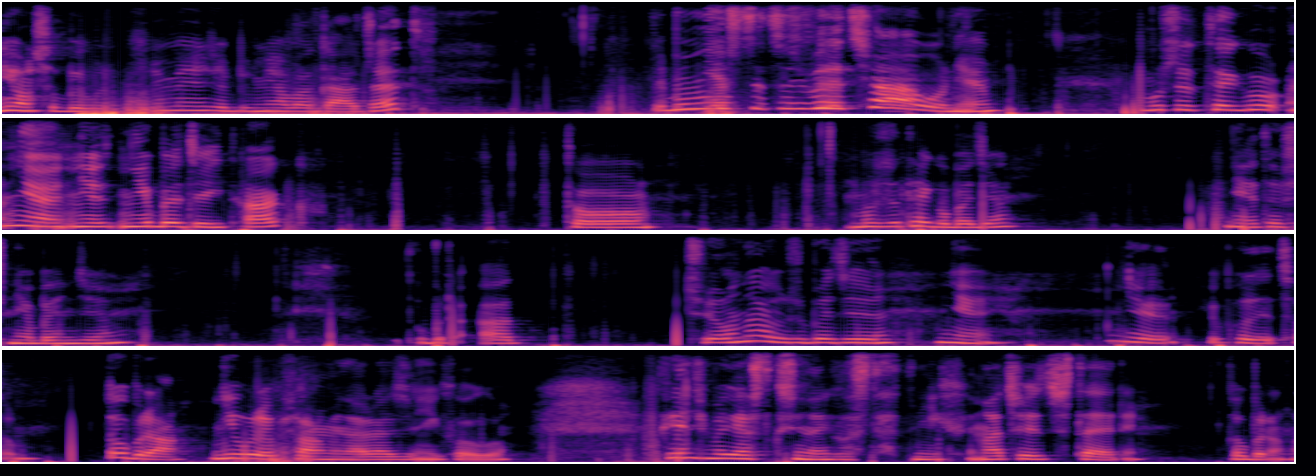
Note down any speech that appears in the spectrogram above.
Ją sobie ulepszymy, żeby miała gadżet. Żeby mi jeszcze coś wyleciało, nie? Może tego... Nie, nie, nie będzie i tak. To... Może tego będzie? Nie, też nie będzie. Dobra, a czy ona już będzie... Nie, nie, nie polecam. Dobra, nie ulepszamy na razie nikogo. Pięć mega skrzynek ostatnich, znaczy cztery. Dobra,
